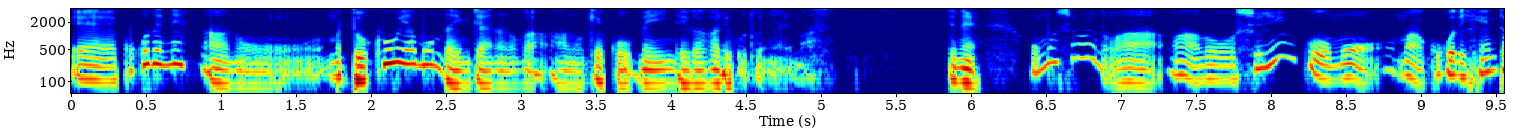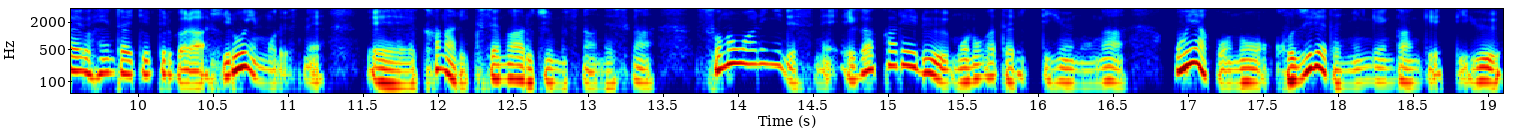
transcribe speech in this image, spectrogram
えー、ここでね、あのー、ま、毒親問題みたいなのがあの結構メインで描かれることになります。でね、面白いのは、まあ、あの主人公も、まあ、ここで変態を変態って言ってるから、ヒロインもですね、えー、かなり癖のある人物なんですが、その割にですね、描かれる物語っていうのが、親子のこじれた人間関係っていう、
